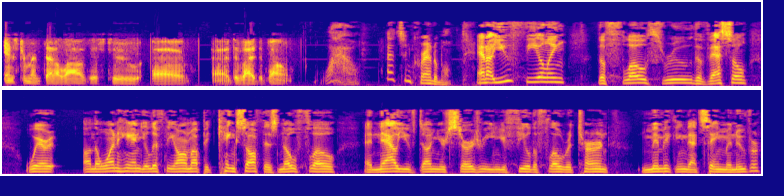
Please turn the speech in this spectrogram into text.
instrument that allows us to uh, uh, divide the bone. Wow, that's incredible. And are you feeling the flow through the vessel where on the one hand you lift the arm up, it kinks off, there's no flow, and now you've done your surgery and you feel the flow return, mimicking that same maneuver?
